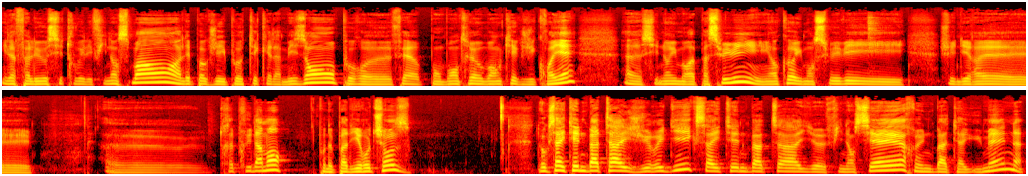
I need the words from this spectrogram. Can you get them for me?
Il a fallu aussi trouver les financements. À l'époque, j'ai hypothéqué la maison pour, euh, faire, pour montrer aux banquiers que j'y croyais. Euh, sinon, ils ne m'auraient pas suivi. Et encore, ils m'ont suivi, je dirais, très prudemment, pour ne pas dire autre chose. Donc ça a été une bataille juridique, ça a été une bataille financière, une bataille humaine,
